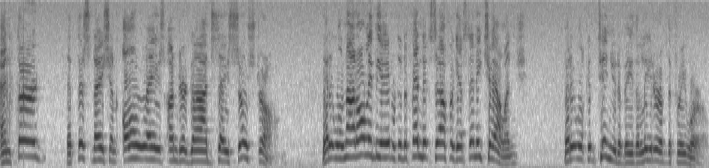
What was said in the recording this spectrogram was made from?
And third, that this nation always under God stays so strong that it will not only be able to defend itself against any challenge, but it will continue to be the leader of the free world.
